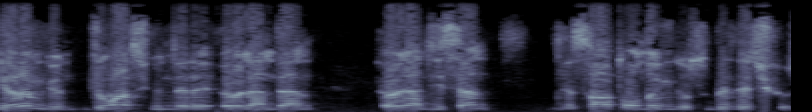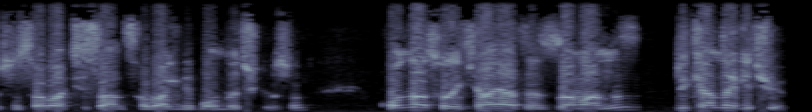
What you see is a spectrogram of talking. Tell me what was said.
yarım gün. Cumartesi günleri öğlenden öğlendiysen saat 10'da gidiyorsun, 1'de çıkıyorsun. Sabahçıysan sabah gidip 10'da çıkıyorsun. Ondan sonraki hayatı zamanınız dükkanda geçiyor.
